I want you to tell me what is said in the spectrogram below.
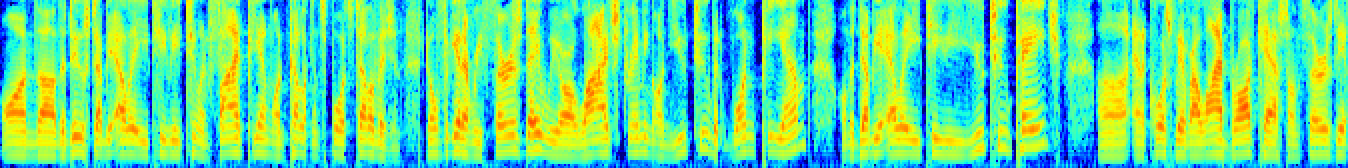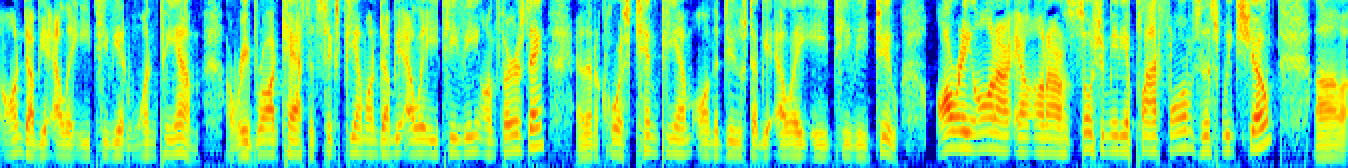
on the, the Deuce, WLAE TV 2, and 5 p.m. on Pelican Sports Television. Don't forget, every Thursday we are live streaming on YouTube at 1 p.m. on the WLAE TV YouTube page. Uh, and of course, we have our live broadcast on Thursday on WLAE TV at 1 p.m. A rebroadcast at 6 p.m. on WLAE TV on Thursday. And then, of course, 10 p.m. on the Deuce WLAE TV 2. Already on our on our social media platforms this week's show. Uh,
